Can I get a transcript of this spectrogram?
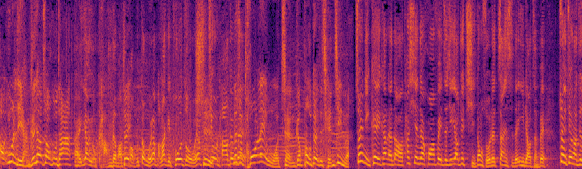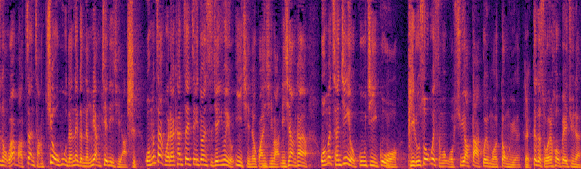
哦，因为两个要照顾他，哎，要有扛的嘛，对，跑不动，我要把他给拖走，我要去救他，对不对？那就拖累我整个部队的前进了。所以你可以看得到，他现在花费这些要去启动所谓的战时的医疗准备，最重要就是我要把战场救护的那个能量建立起来。是，我们再回来看，在这一段时间，因为有疫情的关系嘛，你想想看啊，我们曾经有估计过，比如说为什么我需要大规模动员？对，这个所谓的后备军人，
